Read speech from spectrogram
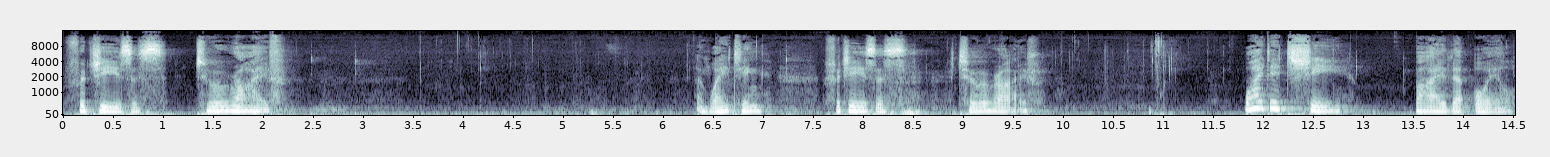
for Jesus to arrive. And waiting for Jesus to arrive. Why did she buy the oil?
